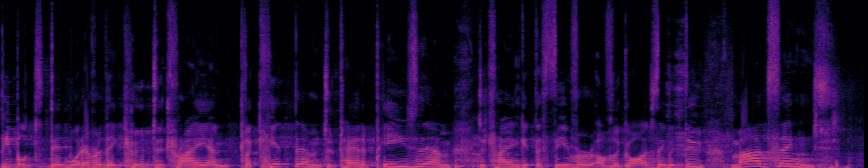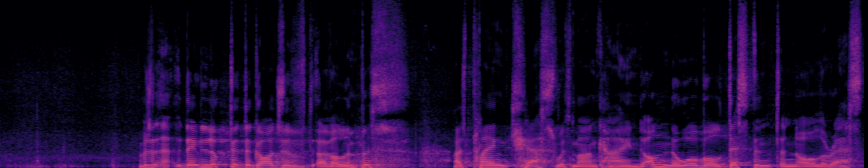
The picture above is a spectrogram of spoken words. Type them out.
People did whatever they could to try and placate them, to try and appease them, to try and get the favor of the gods. They would do mad things. Uh, they looked at the gods of, of Olympus as playing chess with mankind, unknowable, distant, and all the rest.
